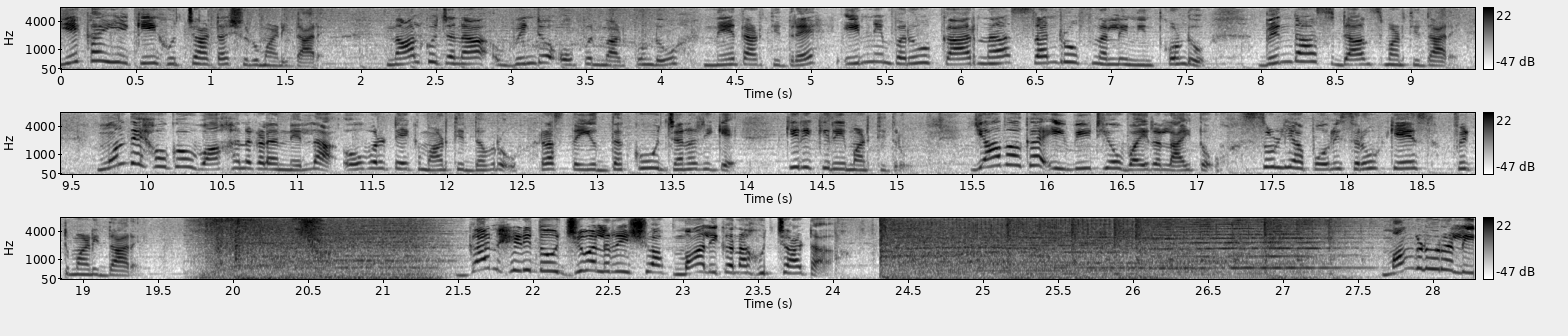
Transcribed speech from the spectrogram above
ಏಕಾಏಕಿ ಹುಚ್ಚಾಟ ಶುರು ಮಾಡಿದ್ದಾರೆ. ನಾಲ್ಕು ಜನ ವಿಂಡೋ ಓಪನ್ ಮಾಡಿಕೊಂಡು ನೇತಾಡ್ತಿದ್ರೆ ಇನ್ನಿಬ್ಬರು ಕಾರ್ನ ಸನ್ ರೂಫ್ನಲ್ಲಿ ನಿಂತ್ಕೊಂಡು ಬಿಂದಾಸ್ ಡಾನ್ಸ್ ಮಾಡ್ತಿದ್ದಾರೆ. ಮುಂದೆ ಹೋಗೋ ವಾಹನಗಳನ್ನೆಲ್ಲ ಓವರ್ಟೇಕ್ ಮಾಡ್ತಿದ್ದವರು ರಸ್ತೆಯುದ್ದಕ್ಕೂ ಜನರಿಗೆ ಕಿರಿಕಿರಿ ಮಾಡ್ತಿದ್ರು. ಯಾವಾಗ ಈ ವಿಡಿಯೋ ವೈರಲ್ ಆಯಿತು ಸುಳ್ಯ ಪೊಲೀಸರು ಕೇಸ್ ಫಿಟ್ ಮಾಡಿದ್ದಾರೆ. ಹಿಡಿದು ಜ್ಯುವೆಲರಿ ಶಾಪ್ ಮಾಲೀಕನ ಹುಚ್ಚಾಟ. ಮಂಗಳೂರಲ್ಲಿ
